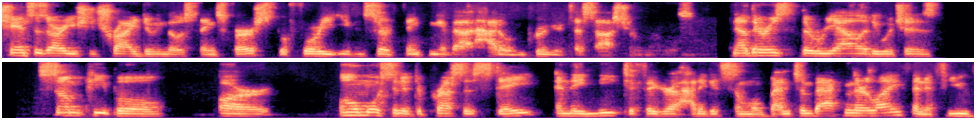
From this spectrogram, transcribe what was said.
chances are you should try doing those things first before you even start thinking about how to improve your testosterone levels. Now, there is the reality, which is some people are almost in a depressive state and they need to figure out how to get some momentum back in their life. And if you've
